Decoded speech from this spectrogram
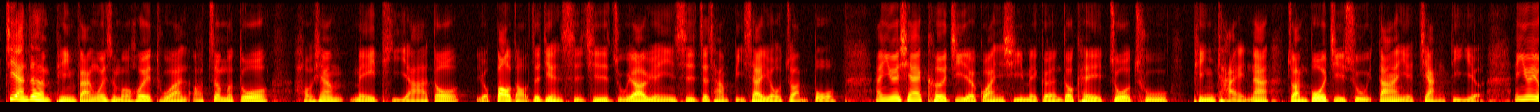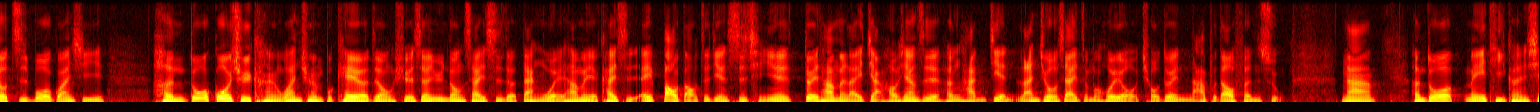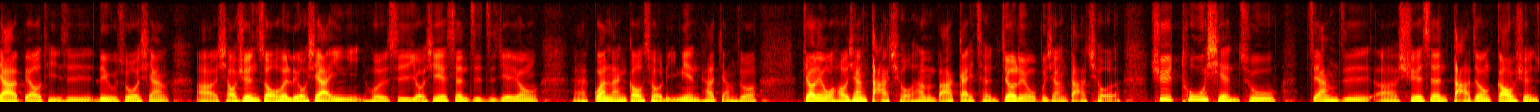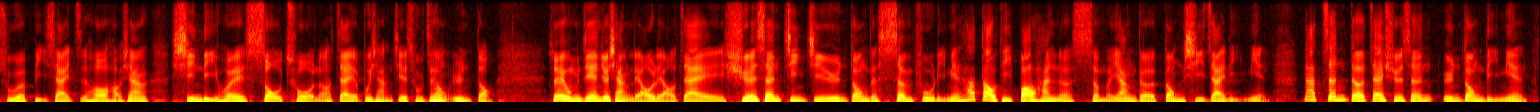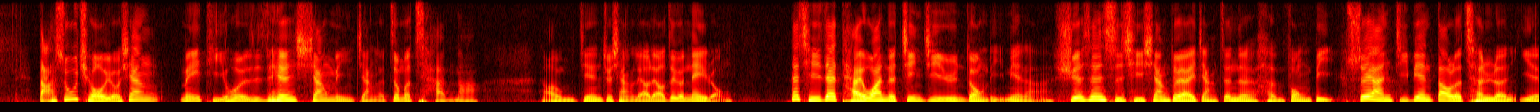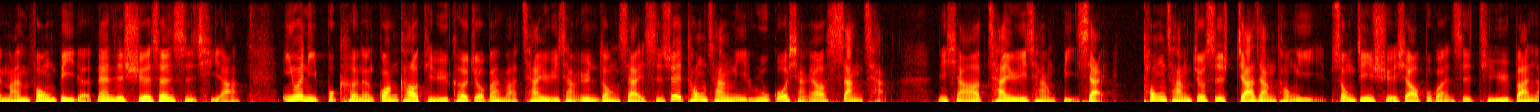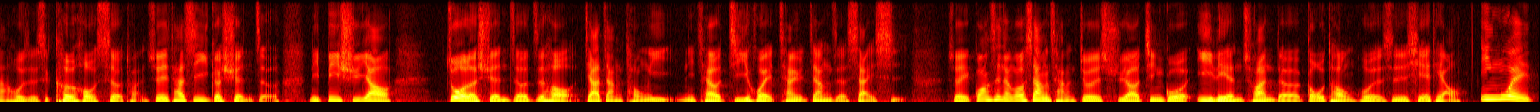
既然这很频繁，为什么会突然哦这么多？好像媒体啊都有报道这件事，其实主要原因是这场比赛有转播啊，因为现在科技的关系，每个人都可以做出平台，那转播技术当然也降低了，因为有直播的关系，很多过去可能完全不 care 这种学生运动赛事的单位，他们也开始诶报道这件事情，因为对他们来讲好像是很罕见，篮球赛怎么会有球队拿不到分数？那很多媒体可能下的标题是，例如说像啊、小选手会留下阴影，或者是有些甚至直接用呃灌篮高手里面他讲说，教练我好想打球，他们把它改成教练我不想打球了，去凸显出这样子呃学生打这种高悬殊的比赛之后，好像心里会受挫，然后再也不想接触这种运动。所以，我们今天就想聊聊，在学生竞技运动的胜负里面，它到底包含了什么样的东西在里面？那真的在学生运动里面打输球，有像媒体或者是这些乡民讲的这么惨吗？好，我们今天就想聊聊这个内容。那其实，在台湾的竞技运动里面啊，学生时期相对来讲真的很封闭。虽然即便到了成人也蛮封闭的，但是学生时期啊。因为你不可能光靠体育课就有办法参与一场运动赛事，所以通常你如果想要上场，你想要参与一场比赛，通常就是家长同意送进学校，不管是体育班啊，或者是课后社团，所以它是一个选择。你必须要做了选择之后，家长同意，你才有机会参与这样子的赛事。所以光是能够上场，就是需要经过一连串的沟通或者是协调，因为。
